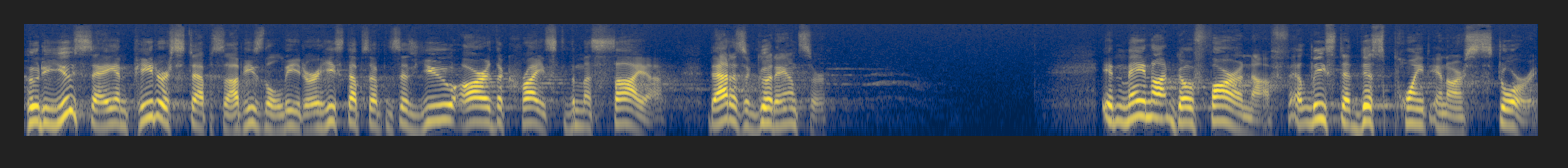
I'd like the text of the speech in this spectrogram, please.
Who do you say? And Peter steps up. He's the leader. He steps up and says, You are the Christ, the Messiah. That is a good answer. It may not go far enough, at least at this point in our story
